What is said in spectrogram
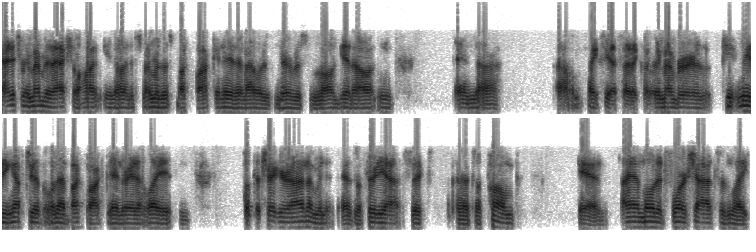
I just remember the actual hunt, you know, I just remember this buck bucking it, and I was nervous as all get out, and and uh, um, like I said, I couldn't remember leading up to it, but when that buck walked in right at light and put the trigger on him, and as a 30 six, and it's a pump, and I unloaded four shots in like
